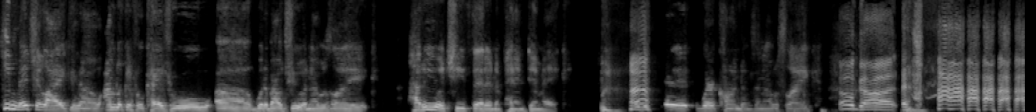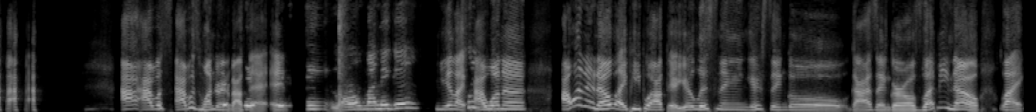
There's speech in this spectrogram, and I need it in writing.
he mentioned like, you know, I'm looking for casual. Uh, what about you? And I was like, how do you achieve that in a pandemic? Said, wear condoms, and I was like, "Oh God!" I, I, was I was wondering about that. And, feet long, my nigga. Yeah, like Please. I wanna I wanna know, like people out there, you're listening, you're single, guys and girls. Let me know. Like,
